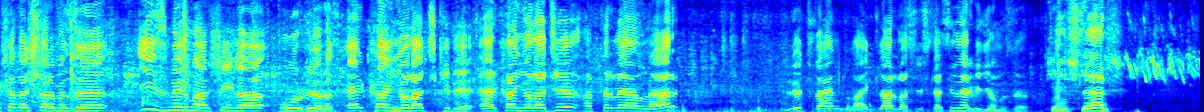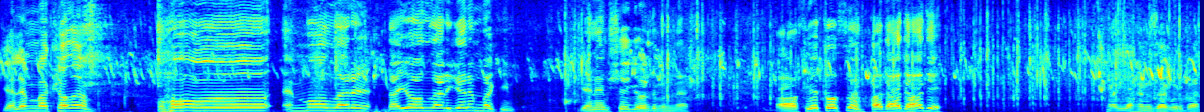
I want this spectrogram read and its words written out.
arkadaşlarımızı İzmir Marşı'yla uğurluyoruz. Erkan Yolaç gibi. Erkan Yolacı hatırlayanlar lütfen like'larla süslesinler videomuzu. Gençler gelin bakalım. Oo, emmoğulları, dayıoğulları gelin bakayım. Gene bir şey gördü bunlar. Afiyet olsun. Hadi hadi hadi. Allah'ınıza kurban.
